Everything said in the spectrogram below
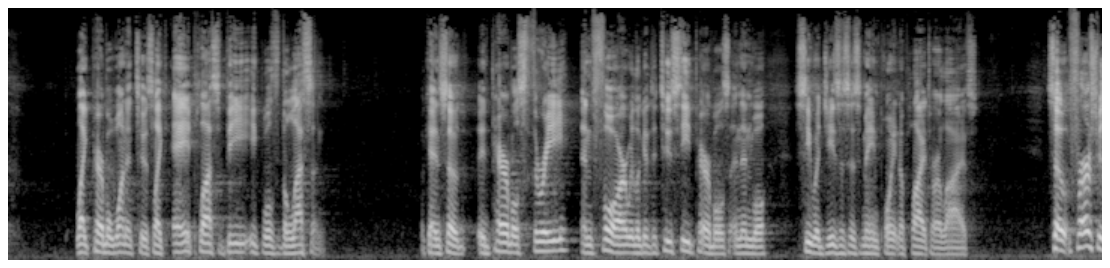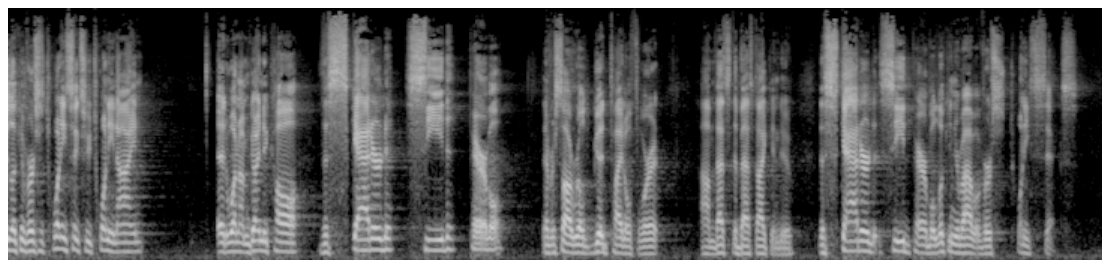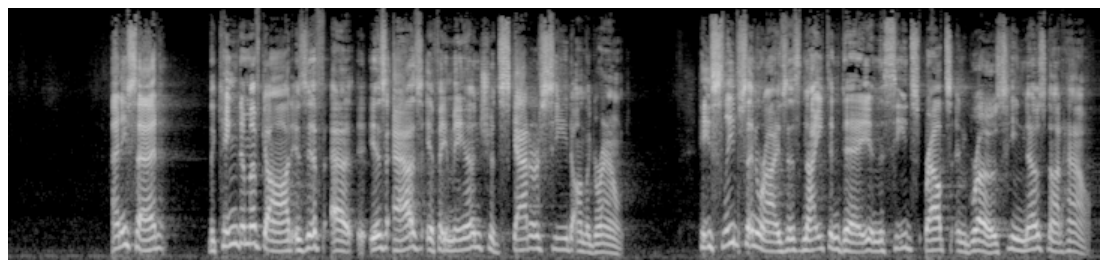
like parable one and two. It's like A plus B equals the lesson. Okay, and so in parables three and four, we look at the two seed parables, and then we'll see what Jesus' main point and apply it to our lives. So, first, we look in verses 26 through 29 at what I'm going to call the scattered seed parable. Never saw a real good title for it. Um, that's the best I can do. The scattered seed parable. Look in your Bible, verse 26. And he said, The kingdom of God is, if, uh, is as if a man should scatter seed on the ground. He sleeps and rises night and day, and the seed sprouts and grows, he knows not how.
